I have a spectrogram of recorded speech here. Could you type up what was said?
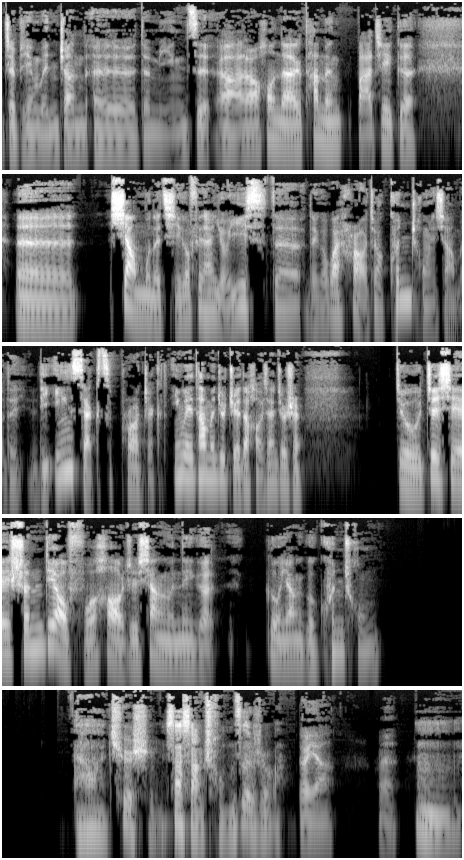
这篇文章呃的名字啊。然后呢，他们把这个呃项目呢起一个非常有意思的那个外号，叫“昆虫项目”的 “The Insects Project”，因为他们就觉得好像就是就这些声调符号就像那个各种各样的个昆虫。啊，确实像小虫子是吧？对呀，嗯嗯，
